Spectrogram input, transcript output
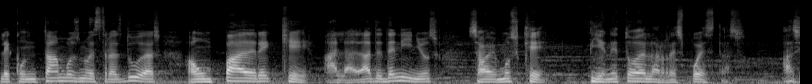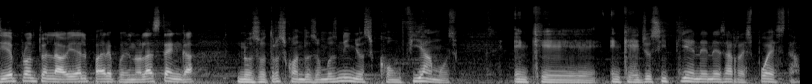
le contamos nuestras dudas a un padre que a la edad de niños sabemos que tiene todas las respuestas. Así de pronto en la vida del padre pues no las tenga, nosotros cuando somos niños confiamos en que, en que ellos sí tienen esa respuesta.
